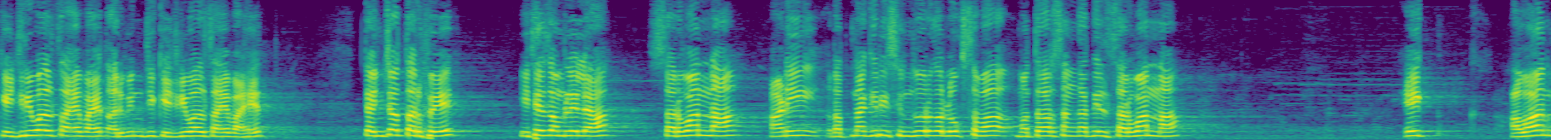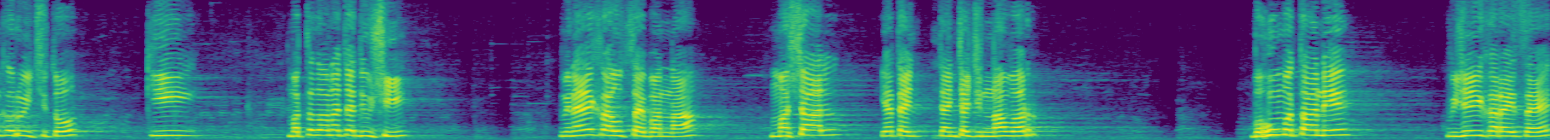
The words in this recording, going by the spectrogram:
केजरीवाल साहेब आहेत अरविंदजी केजरीवाल साहेब आहेत त्यांच्यातर्फे इथे जमलेल्या सर्वांना आणि रत्नागिरी सिंधुदुर्ग लोकसभा मतदारसंघातील सर्वांना एक आवाहन करू इच्छितो की मतदानाच्या दिवशी विनायक राऊत साहेबांना मशाल या त्यां- त्यांच्या चिन्हावर बहुमताने विजयी करायचं आहे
